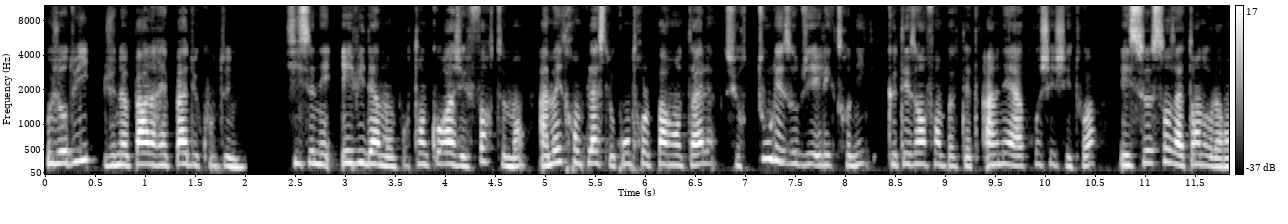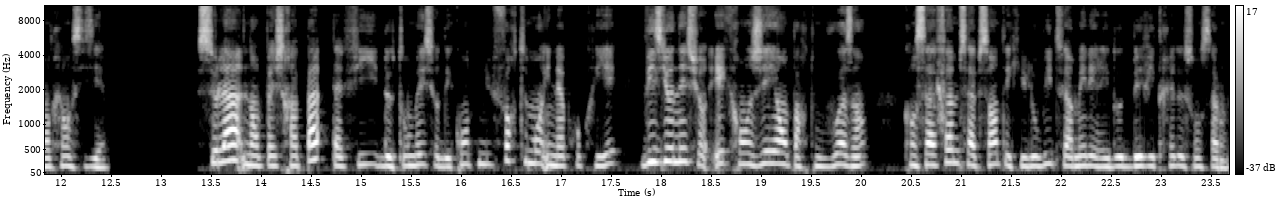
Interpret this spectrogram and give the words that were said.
Aujourd'hui, je ne parlerai pas du contenu, si ce n'est évidemment pour t'encourager fortement à mettre en place le contrôle parental sur tous les objets électroniques que tes enfants peuvent être amenés à approcher chez toi, et ce sans attendre leur entrée en sixième. Cela n'empêchera pas ta fille de tomber sur des contenus fortement inappropriés, visionnés sur écran géant par ton voisin, quand sa femme s'absente et qu'il oublie de fermer les rideaux de baie vitrée de son salon.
